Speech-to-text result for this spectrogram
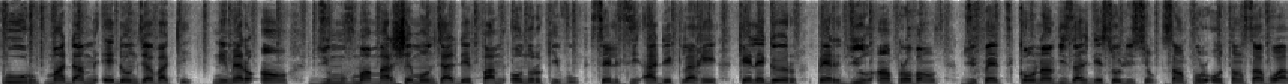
pour Madame Edon Diavaki, numéro 1 du mouvement Marché mondial des femmes au Nord Kivu. Celle-ci a déclaré que les guerres perdurent en Provence du fait qu'on envisage des solutions sans pour autant savoir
